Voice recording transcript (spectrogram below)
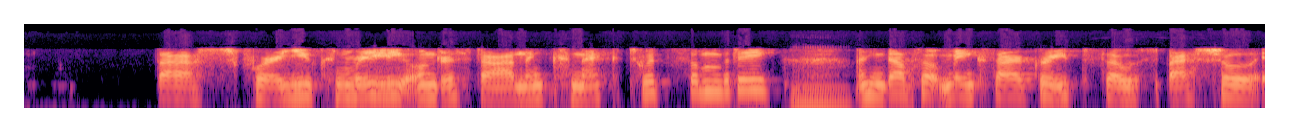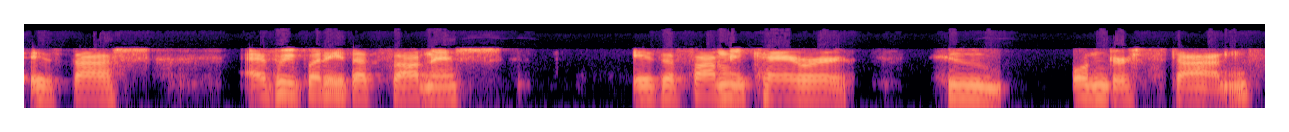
that where you can really understand and connect with somebody. Mm. I think that's what makes our group so special is that everybody that's on it is a family carer who understands.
